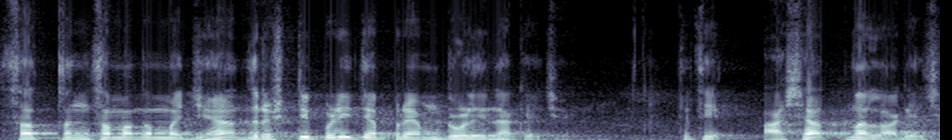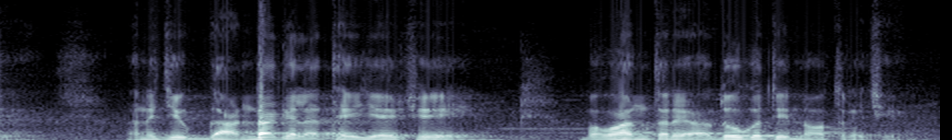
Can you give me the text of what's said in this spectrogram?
સત્સંગ સમાગમમાં જ્યાં દ્રષ્ટિ પડી ત્યાં પ્રેમ ઢોળી નાખે છે. તેથી આશાત્મા લાગે છે. અને જીવ ગાંડા ગેલા થઈ જાય છે, ભવાંતરે અધોગતિ નોતરે છે.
